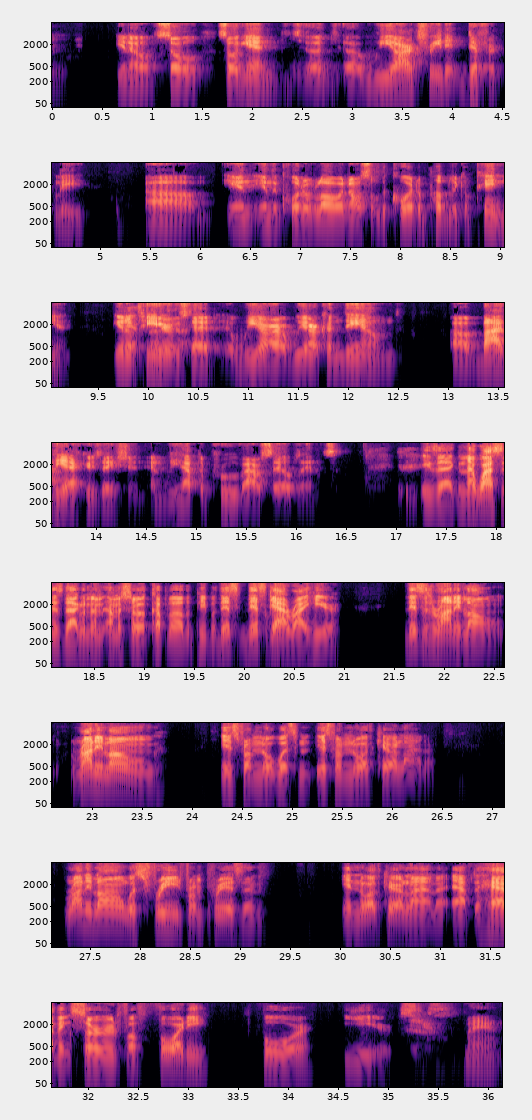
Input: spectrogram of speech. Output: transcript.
You know, so so again, uh, uh, we are treated differently um, in in the court of law and also the court of public opinion. It Yes, appears that we are we are condemned uh, by the accusation, and we have to prove ourselves innocent. Exactly. Now watch this, Doc. I'm, gonna show a couple of other people. This this guy right here. This is Ronnie Long. Ronnie Long is from North was is from North Carolina. Ronnie Long was freed from prison in North Carolina after having served for 44 years. Man,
